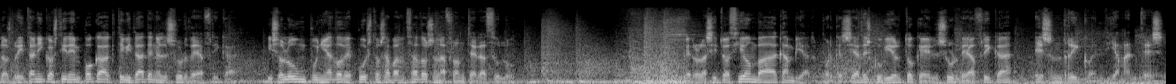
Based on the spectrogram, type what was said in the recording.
Los británicos tienen poca actividad en el sur de África y solo un puñado de puestos avanzados en la frontera Zulu. Pero la situación va a cambiar porque se ha descubierto que el sur de África es rico en diamantes.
